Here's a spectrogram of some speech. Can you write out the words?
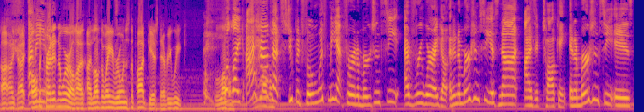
I, I, I all mean- the credit in the world. I, I love the way he ruins the podcast every week. Love But him. like I Love have him. that stupid phone with me at, for an emergency everywhere I go. And an emergency is not Isaac talking. An emergency is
